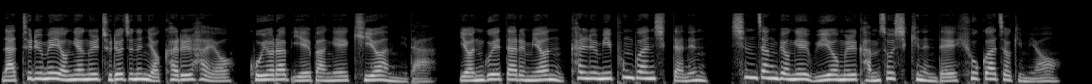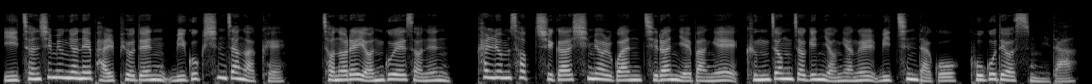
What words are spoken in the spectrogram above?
나트륨의 영향을 줄여주는 역할을 하여 고혈압 예방에 기여합니다. 연구에 따르면 칼륨이 풍부한 식단은 심장병의 위험을 감소시키는데 효과적이며 2016년에 발표된 미국 심장학회 저널의 연구에서는 칼륨 섭취가 심혈관 질환 예방에 긍정적인 영향을 미친다고 보고되었습니다.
